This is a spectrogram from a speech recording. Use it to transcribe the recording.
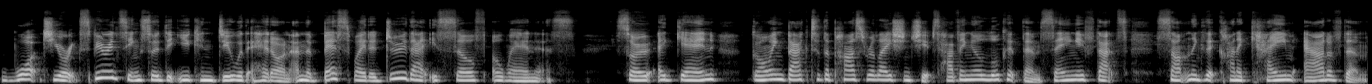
what you're experiencing so that you can deal with it head on. And the best way to do that is self awareness. So again, going back to the past relationships, having a look at them, seeing if that's something that kind of came out of them.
